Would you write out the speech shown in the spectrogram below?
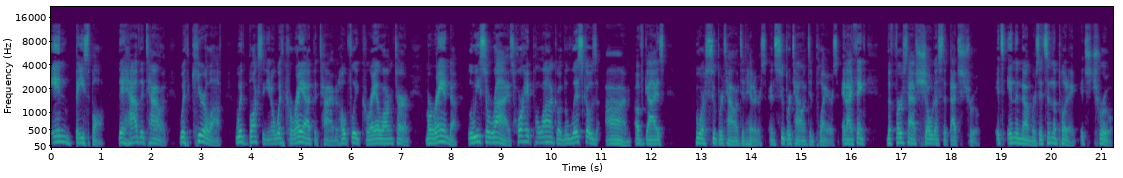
in baseball. They have the talent with Kirilloff, with Buxton, you know, with Correa at the time, and hopefully Correa long term. Miranda, Luis Arraez, Jorge Polanco, the list goes on of guys who are super talented hitters and super talented players. And I think the first half showed us that that's true. It's in the numbers, it's in the pudding. It's true.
